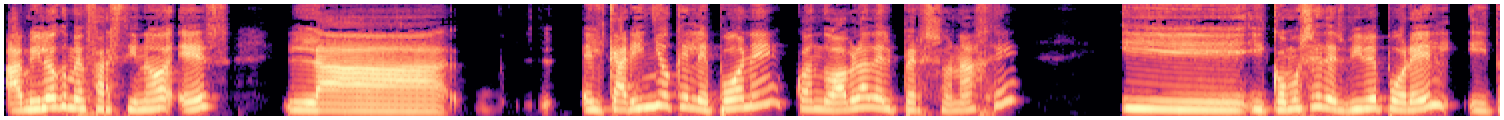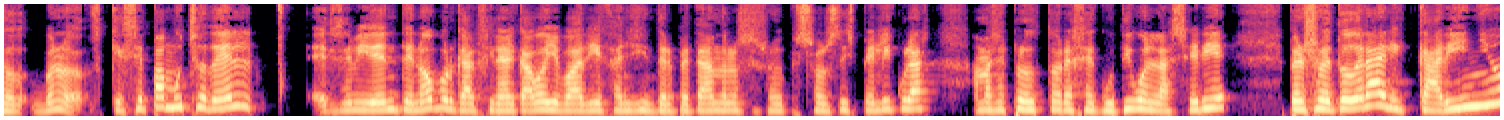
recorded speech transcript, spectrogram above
a mí lo que me fascinó es la, el cariño que le pone cuando habla del personaje y, y, cómo se desvive por él y todo. Bueno, que sepa mucho de él es evidente, ¿no? Porque al fin y al cabo lleva 10 años interpretándolo, son, son seis películas, además es productor ejecutivo en la serie, pero sobre todo era el cariño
